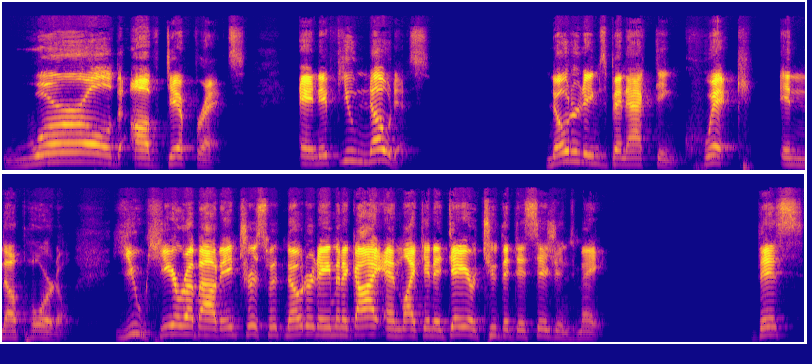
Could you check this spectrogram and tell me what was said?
world of difference. And if you notice, Notre Dame's been acting quick in the portal. You hear about interest with Notre Dame and a guy, and like in a day or two, the decision's made. This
